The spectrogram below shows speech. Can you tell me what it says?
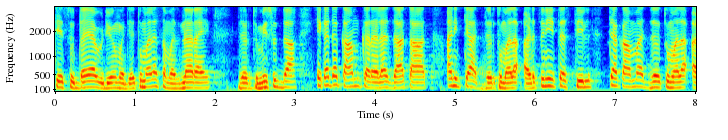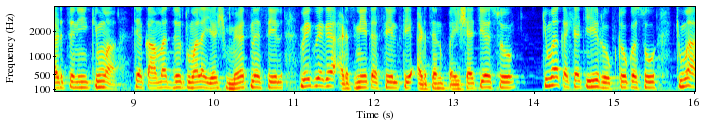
ते सुद्धा या व्हिडिओमध्ये तुम्हाला समजणार आहे. जर तुम्ही सुद्धा एखादं काम करायला जात आहात आणि त्यात जर तुम्हाला अडचणी येत असतील त्या कामात जर तुम्हाला अडचणी किंवा त्या कामात जर तुम्हाला यश मिळत नसेल वेगवेगळ्या अडचणी येत असेल ते अडचण पैशाची असो. किंवा कशाचीही रोकटोक असो किंवा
